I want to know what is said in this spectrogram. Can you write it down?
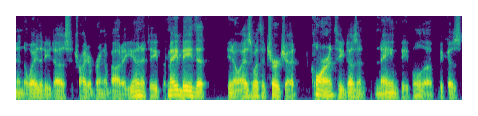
in the way that he does to try to bring about a unity but maybe that you know as with the church at corinth he doesn't name people uh, because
